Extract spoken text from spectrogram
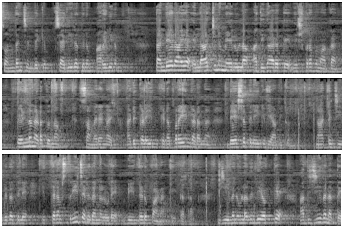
സ്വന്തം ചിന്തയ്ക്കും ശരീരത്തിനും അറിവിനും തന്റേതായ എല്ലാറ്റിനും മേലുള്ള അധികാരത്തെ നിഷ്പ്രഭമാക്കാൻ പെണ്ണ് നടത്തുന്ന സമരങ്ങൾ അടുക്കളയും കിടപ്പറയും കടന്ന് ദേശത്തിലേക്ക് വ്യാപിക്കുന്നു. നാട്ടുജീവിതത്തിലെ ഇത്തരം സ്ത്രീ ചരിതങ്ങളുടെ വീണ്ടെടുപ്പാണ് ഈ കഥ. ജീവനുള്ളതിന്റെയൊക്കെ അതിജീവനത്തെ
